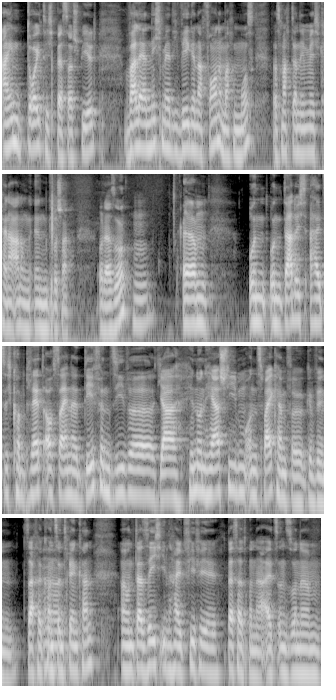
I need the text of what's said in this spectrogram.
eindeutig besser spielt, weil er nicht mehr die Wege nach vorne machen muss. Das macht er nämlich, keine Ahnung, in Grischer oder so. Mhm. Ähm, und, und dadurch halt sich komplett auf seine defensive, ja, hin und her schieben und Zweikämpfe gewinnen Sache konzentrieren ja. kann. Und da sehe ich ihn halt viel, viel besser drin, als in so einem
